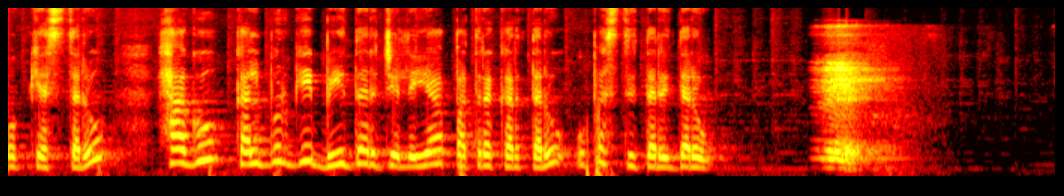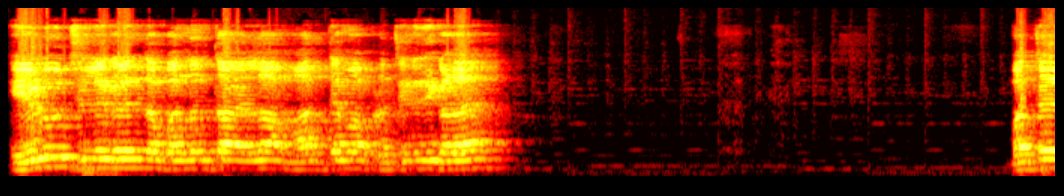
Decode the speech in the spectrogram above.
ಮುಖ್ಯಸ್ಥರು ಹಾಗೂ ಕಲಬುರಗಿ ಬೀದರ್ ಜಿಲ್ಲೆಯ ಪತ್ರಕರ್ತರು ಉಪಸ್ಥಿತರಿದ್ದರು. ಏಳು ಜಿಲ್ಲೆಗಳಿಂದ ಬಂದಂತ ಎಲ್ಲ ಮಾಧ್ಯಮ ಪ್ರತಿನಿಧಿಗಳ, ಮತ್ತೆ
